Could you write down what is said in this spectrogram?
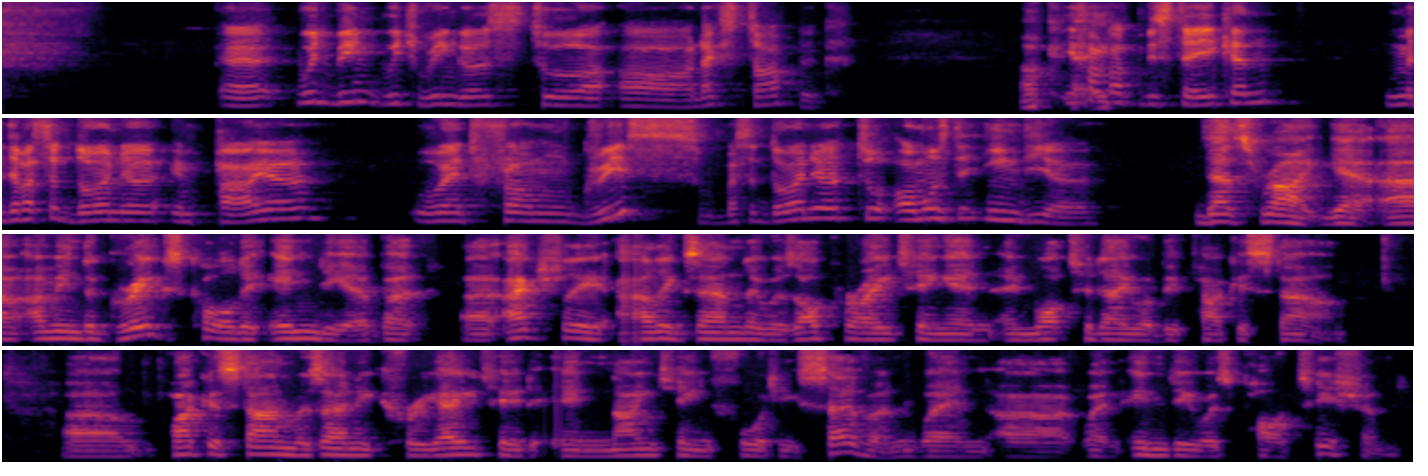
uh, which, bring, which brings us to our next topic. Okay. If I'm not mistaken, the Macedonian Empire went from Greece, Macedonia to almost India. That's right. Yeah. Uh, I mean, the Greeks called it India, but uh, actually, Alexander was operating in, in what today would be Pakistan. Um, Pakistan was only created in 1947 when uh, when India was partitioned.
